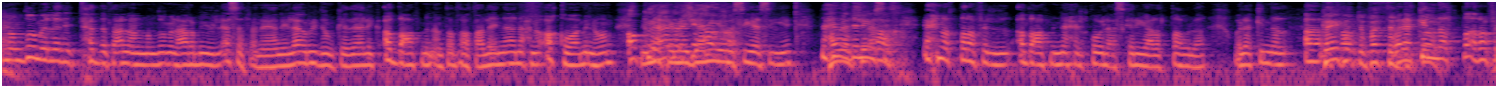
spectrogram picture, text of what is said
المنظومة التي تتحدث عنها المنظومة العربية للأسف أنا يعني لا أريدهم كذلك أضعف من أن تضغط علينا نحن أقوى منهم من ميدانية آخر. وسياسية نحن. إحنا الطرف الأضعف من ناحية القوة العسكرية على الطاولة ولكن الأ- كيف تفسر ولكن؟ الطرف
